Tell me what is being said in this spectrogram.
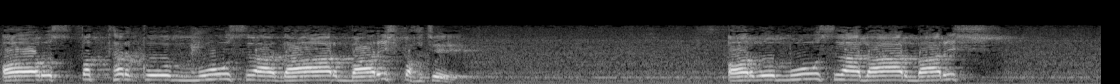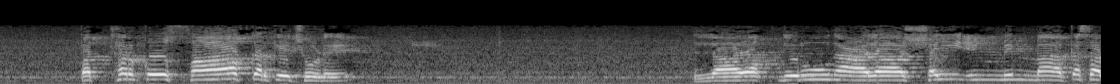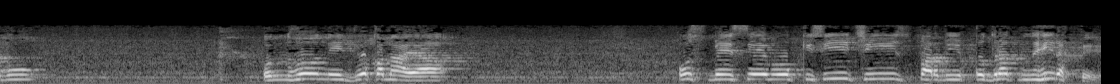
اور اس پتھر کو موسلادار بارش پہنچے، اور وہ موسلادار بارش پتھر کو صاف کر کے چھوڑے۔ لا يقدرون على شيء مما كسبوا۔ انہوں نے جو کمایا، اس میں سے وہ کسی چیز پر بھی قدرت نہیں رکھتے۔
